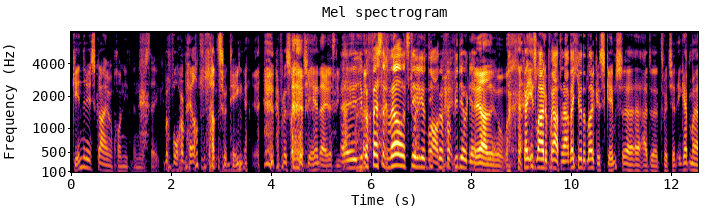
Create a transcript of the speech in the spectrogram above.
kinderen in Skyrim gewoon niet kan neersteken. Bijvoorbeeld, dat soort dingen. Even een schooltje in. Nee, dat is niet waar. Eh, je bevestigt wel het stereotype van videogames. ja, daarom. Kan je iets luider praten? Nou, weet je wat het leuke is, Skims, eh, uit de Twitch chat? Ik heb mijn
